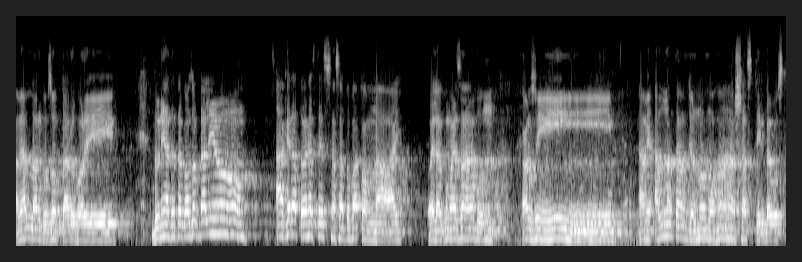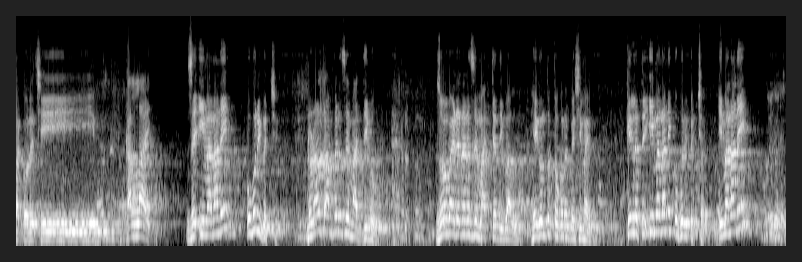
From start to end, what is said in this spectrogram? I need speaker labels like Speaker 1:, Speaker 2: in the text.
Speaker 1: আমি আল্লাহর গজব তার উপরে। দুনিয়াতে তো গজব ডালিও আখেরা তো হাসতে সাসা দফা কম নাই। ওয়ালাকুম আযাবুন আযীম। আমি আল্লাহ তার জন্য মহা শাস্তির ব্যবস্থা করেছি। কাল্লাই যে ইমান আনে কুপুরি করছে। ডোনাল্ড ট্রাম্পের যে মার দিব জো বাইডেনের কাছে মারটা দিব আল্লাহ। হেগুন তো করে বেশি মারবে কিন্তু তুই ইমান আনি কুপুরি করছ। ইমান আনি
